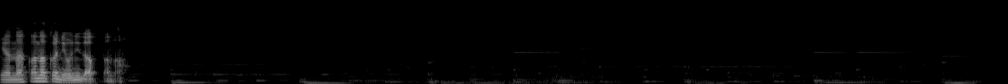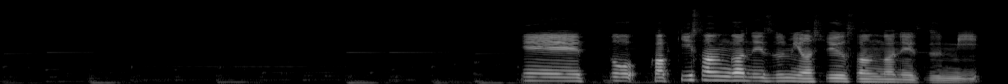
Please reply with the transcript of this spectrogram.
いや、なかなかに鬼だったな。えー、っと、カキさんがネズミ、アシューさんがネズミ。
